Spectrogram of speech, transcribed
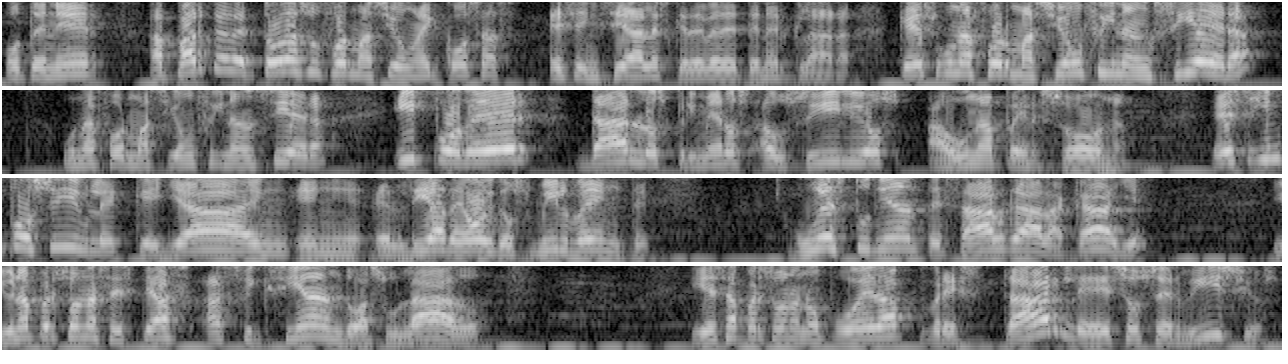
O tener, aparte de toda su formación, hay cosas esenciales que debe de tener clara, que es una formación financiera, una formación financiera y poder dar los primeros auxilios a una persona. Es imposible que ya en el día de hoy, 2020, un estudiante salga a la calle y una persona se esté asfixiando a su lado y esa persona no pueda prestarle esos servicios.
